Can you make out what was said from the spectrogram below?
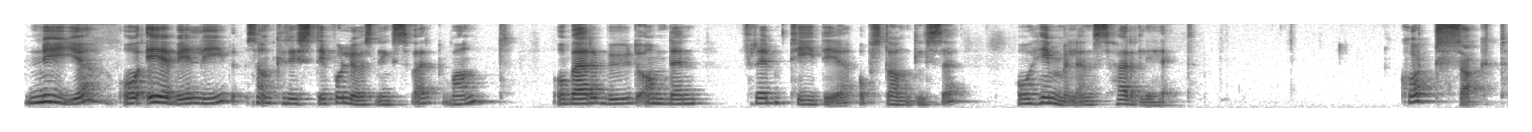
nye og evige liv som Kristi forløsningsverk vant, og bærer bud om den fremtidige oppstandelse og himmelens herlighet. Kort sagt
